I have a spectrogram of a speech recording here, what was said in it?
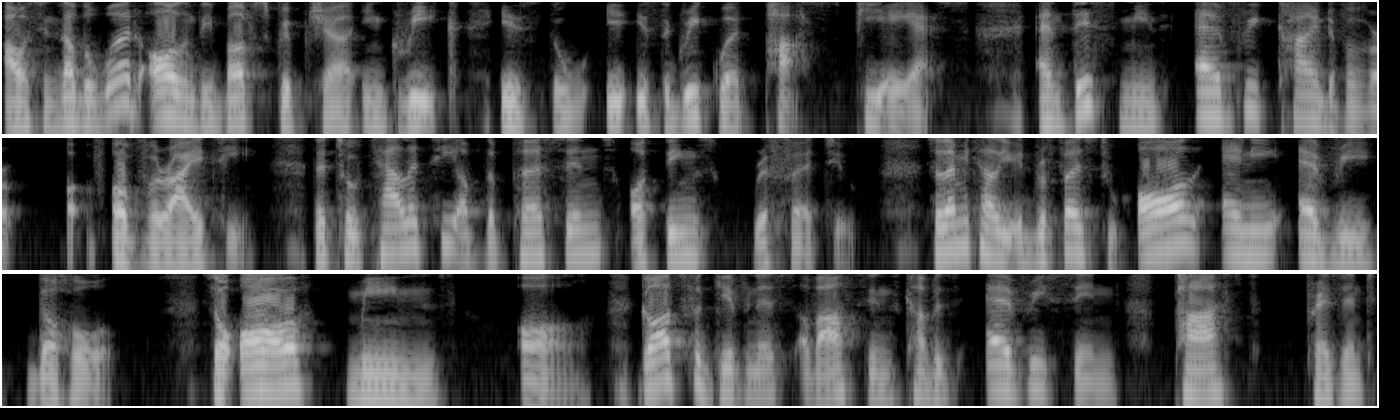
our sins. Now, the word all in the above scripture in Greek is the is the Greek word pas, P A S, and this means every kind of a, of, of variety the totality of the persons or things referred to. So let me tell you, it refers to all, any, every, the whole. So all means all. God's forgiveness of our sins covers every sin, past, present,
